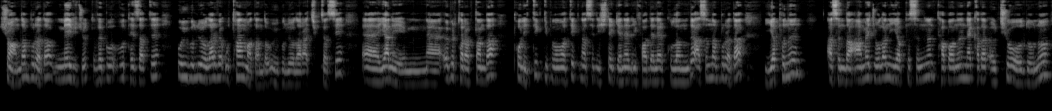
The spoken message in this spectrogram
şu anda burada mevcut ve bu, bu tezatı uyguluyorlar ve utanmadan da uyguluyorlar açıkçası. Ee, yani e, öbür taraftan da politik, diplomatik nasıl işte genel ifadeler kullanıldı. Aslında burada yapının aslında Ahmet Yolani yapısının tabanı ne kadar ırkçı olduğunu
